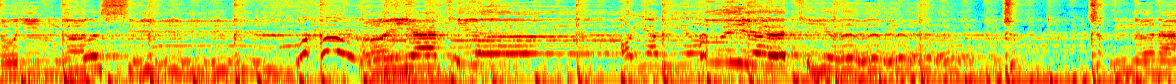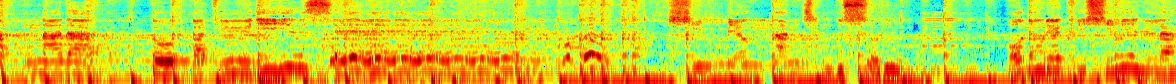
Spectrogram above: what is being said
손인 것을 어야티야 어야디야. 어야티야 너나 나나 똑같은 인생 신명난 장구 소리 오늘의 근심일라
